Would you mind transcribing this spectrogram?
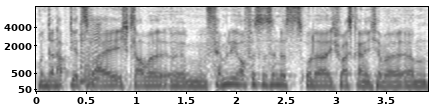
Und dann habt ihr mhm. zwei, mhm. ich glaube, ähm, Family Offices sind es oder ich weiß gar nicht, aber ähm,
